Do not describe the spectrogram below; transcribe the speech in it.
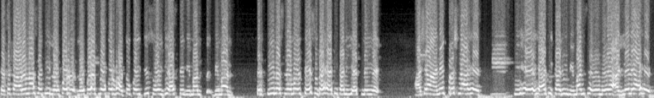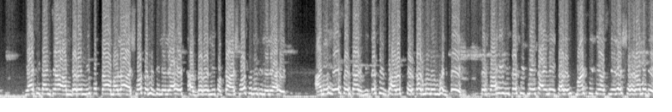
त्याचं कारण असं की लवकर लवकरात लवकर वाहतुकीची सोय जी असते विमान विमान तर ती नसल्यामुळे ते सुद्धा ह्या ठिकाणी येत नाहीये. अशा अनेक प्रश्न आहेत की हे या ठिकाणी विमान सेवेमुळे अडलेले आहेत. या ठिकाणच्या आमदारांनी फक्त आम्हाला आश्वासनं दिलेले आहेत खासदारांनी फक्त आश्वासनं दिलेले आहेत. आणि हे सरकार विकसित भारत सरकार म्हणून म्हणते तर काही विकसित नाही काय नाही. कारण स्मार्ट सिटी असलेल्या शहरामध्ये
